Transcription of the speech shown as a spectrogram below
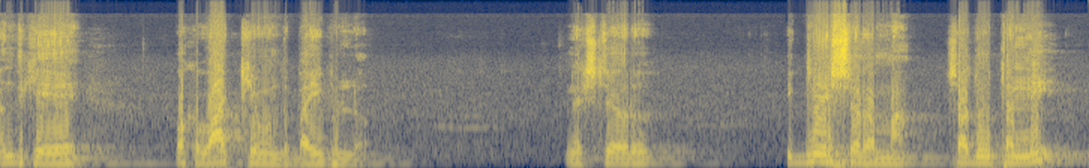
అందుకే ఒక వాక్యం ఉంది బైబిల్లో. నెక్స్ట్ ఎవరు? విఘ్నేశ్వరమ్మ చదువు తల్లి.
